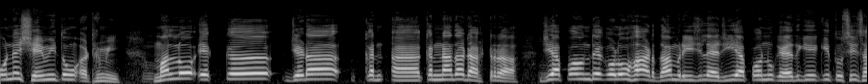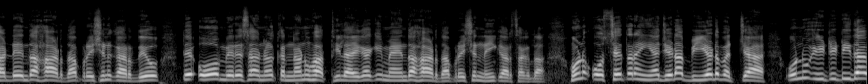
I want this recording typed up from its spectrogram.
ਉਹਨੇ 6ਵੀਂ ਤੋਂ 8ਵੀਂ ਮੰਨ ਲਓ ਇੱਕ ਜਿਹੜਾ ਕੰਨਾਂ ਦਾ ਡਾਕਟਰ ਆ ਜੇ ਆਪਾਂ ਉਹਦੇ ਕੋਲੋਂ ਹਾਰਟ ਦਾ ਮਰੀਜ਼ ਲੈ ਜਾਈਏ ਆਪਾਂ ਉਹਨੂੰ ਕਹਿ ਦਈਏ ਕਿ ਤੁਸੀਂ ਸਾਡੇ ਇਹਦਾ ਹਾਰਟ ਦਾ ਆਪਰੇਸ਼ਨ ਕਰ ਦਿਓ ਤੇ ਉਹ ਮੇਰੇ ਹਿਸਾਬ ਨਾਲ ਕੰਨਾਂ ਨੂੰ ਹੱਥ ਹੀ ਲਾਏਗਾ ਕਿ ਮੈਂ ਇਹਦਾ ਹਾਰਟ ਦਾ ਆਪਰੇਸ਼ਨ ਨਹੀਂ ਕਰ ਸਕਦਾ। ਹੁਣ ਉਸੇ ਤਰ੍ਹਾਂ ਹੀ ਆ ਜਿਹੜਾ ਬੀਐਡ ਬੱਚਾ ਹੈ, ਉਹਨੂੰ ਈਟੀਟੀ ਦਾ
